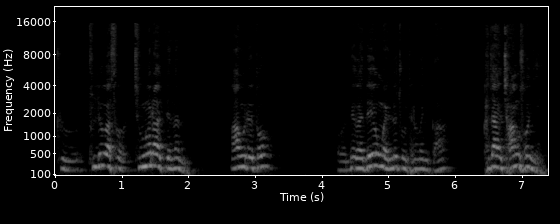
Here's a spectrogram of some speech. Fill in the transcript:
그 불려가서 증언할 때는 아무래도 어 내가 내용만 알려주면 되는 거니까 가장 장손이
